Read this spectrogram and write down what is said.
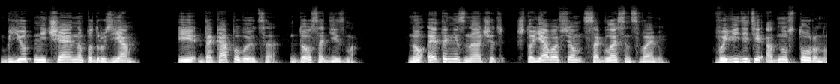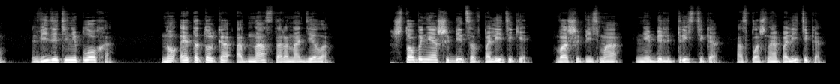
бьют нечаянно по друзьям и докапываются до садизма. Но это не значит, что я во всем согласен с вами. Вы видите одну сторону, видите неплохо, но это только одна сторона дела. Чтобы не ошибиться в политике, ваши письма не билетристика, а сплошная политика,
